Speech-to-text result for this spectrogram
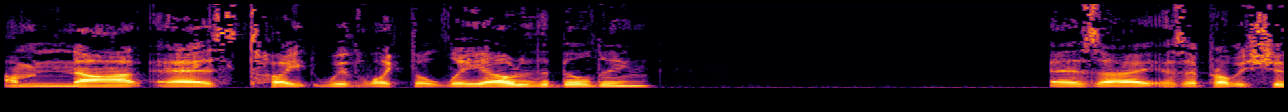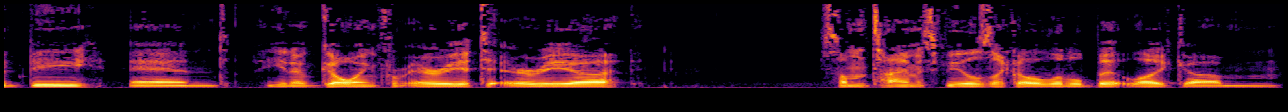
I'm not as tight with like the layout of the building as I as I probably should be, and you know, going from area to area sometimes feels like a little bit like um,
